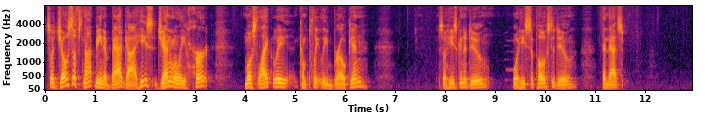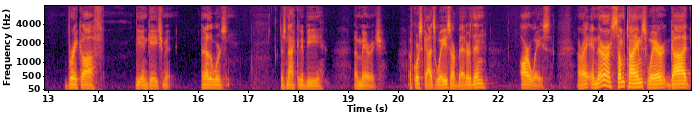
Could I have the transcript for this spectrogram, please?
So Joseph's not being a bad guy. He's genuinely hurt, most likely completely broken. So he's going to do what he's supposed to do, and that's break off the engagement. In other words, there's not going to be a marriage. Of course, God's ways are better than our ways. All right? And there are some times where God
